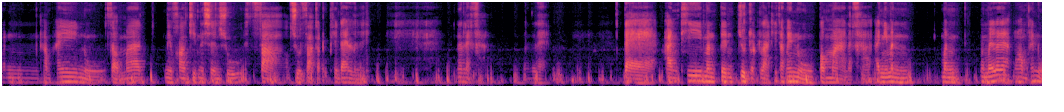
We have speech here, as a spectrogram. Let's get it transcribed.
มันทำให้หนูสามารถมีความคิดในเชิงชู้สาวชู้สาวกับทุกเพศได้เลย นั่นแหละค่ะ นั่นแหละ แต่อันที่มันเป็นจุดหลักๆที่ทำให้หนูประม่านะคะ อันนี้มันมันมันไม่ได้ทำให้หนู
